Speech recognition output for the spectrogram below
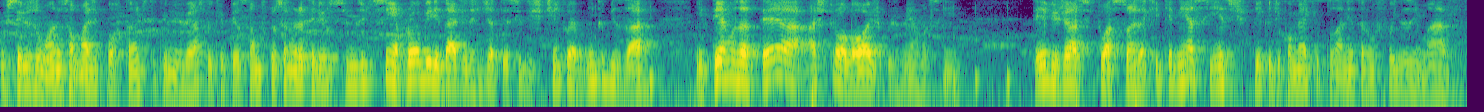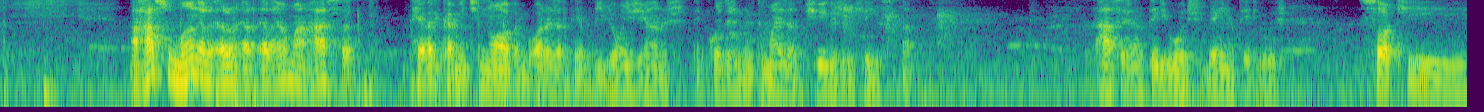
Os seres humanos são mais importantes do que o universo, do que pensamos, porque senão já teríamos sido. Sim, a probabilidade de a gente já ter sido extinto é muito bizarra. Em termos até astrológicos mesmo, assim. Teve já situações aqui que nem a ciência explica de como é que o planeta não foi dizimado. A raça humana ela, ela, ela é uma raça teoricamente nova, embora já tenha bilhões de anos. Tem coisas muito mais antigas do que isso. Tá? Raças anteriores, bem anteriores. Só que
